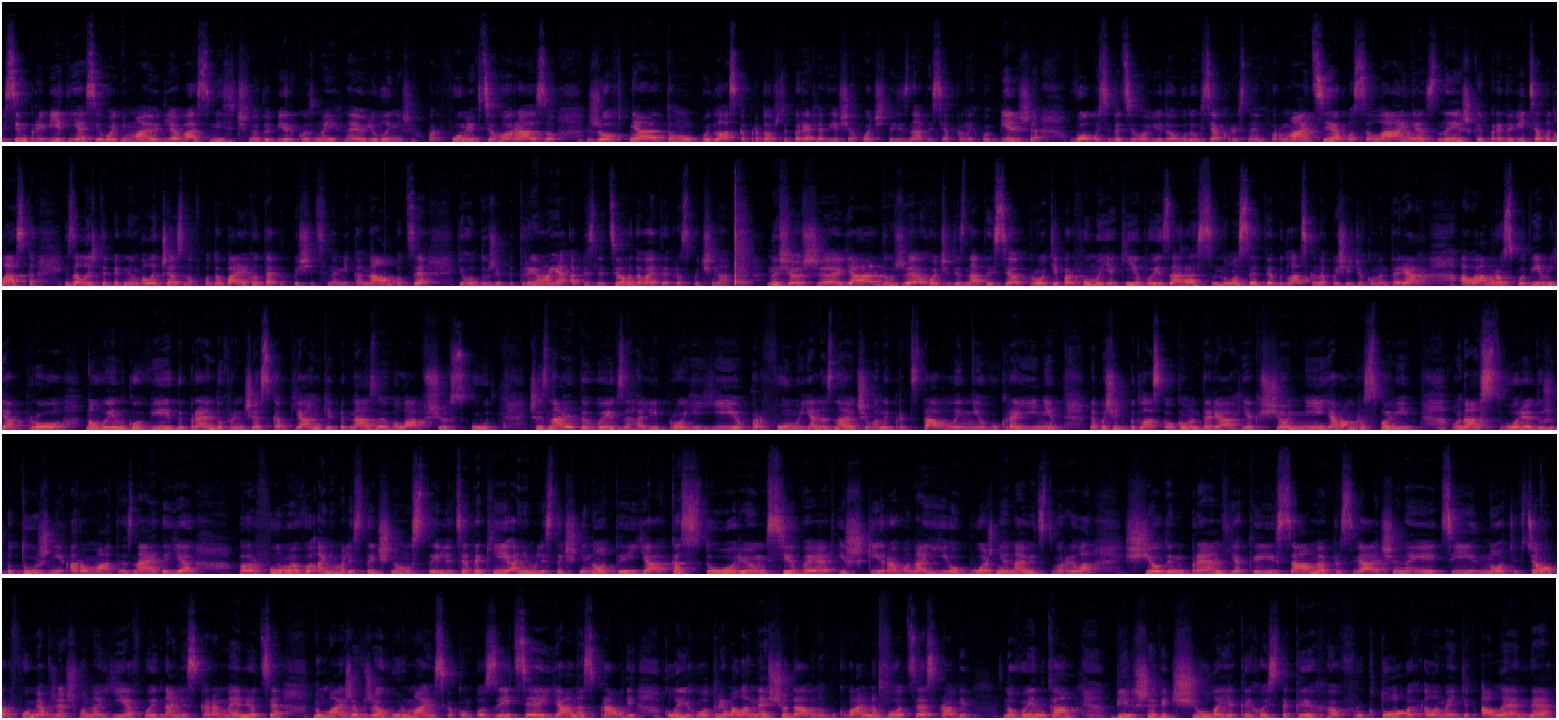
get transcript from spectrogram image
Усім привіт! Я сьогодні маю для вас місячну добірку з моїх найулюбленіших парфумів цього разу жовтня. Тому, будь ласка, продовжуйте перегляд, якщо хочете дізнатися про них побільше. В описі до цього відео буде уся корисна інформація, посилання, знижки. Передивіться, будь ласка, і залиште під ним величезну вподобайку та підпишіться на мій канал, бо це його дуже підтримує. А після цього давайте розпочинати. Ну що ж, е, я дуже хочу дізнатися про ті парфуми, які ви зараз носите. Будь ласка, напишіть у коментарях. А вам розповім я про новинку від бренду Франческа Б'янкі під назвою Voluptuous Oud. Чи знаєте ви взагалі про її парфуми? Я не знаю, чи вони представлені в Україні. Напишіть, будь ласка, у коментарях. Якщо ні, я вам розповім. Вона створює дуже потужні аромати. Знаєте, є. Парфуми в анімалістичному стилі. Це такі анімалістичні ноти, як касторіум, сівет і шкіра. Вона її обожнює, навіть створила ще один бренд, який саме присвячений цій ноті. В цьому парфумі а вже ж вона є в поєднанні з карамелью. Це ну майже вже гурманська композиція. Я насправді, коли його отримала, нещодавно буквально, бо це справді. Новинка більше відчула якихось таких фруктових елементів, але не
